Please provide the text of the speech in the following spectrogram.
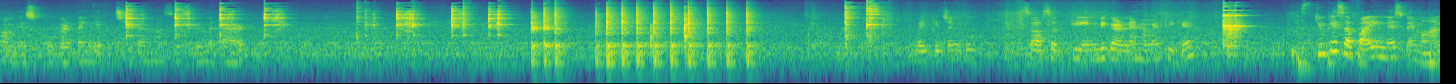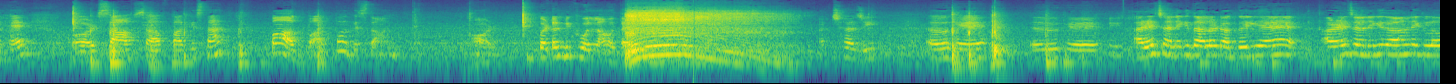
हम इसको कर देंगे अच्छी तरह से इसके अंदर ऐड भाई किचन को साथ साथ क्लीन भी करना है हमें, ठीक है? क्योंकि सफ़ाई निसफ ईमान है और साफ़ साफ़ पाकिस्तान, पाक पाक पाकिस्तान। और बटन भी खोलना होता है। अच्छा जी। ओके ओके अरे, चने की दाल अटक गई है। अरे, चने की दाल निकलो,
